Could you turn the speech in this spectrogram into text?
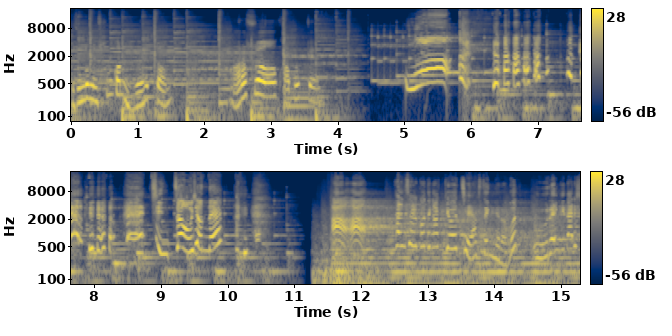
참, 그 정도면 참관은 왜 했담? 알았어, 가볼게. 우와! 진짜 오셨네? 아, 아, 한솔고등학교 재학생 여러분, 오래. 지금부터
